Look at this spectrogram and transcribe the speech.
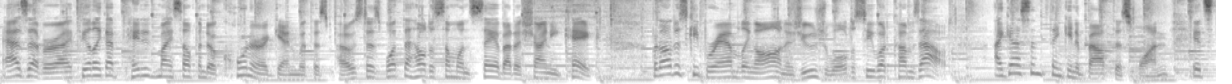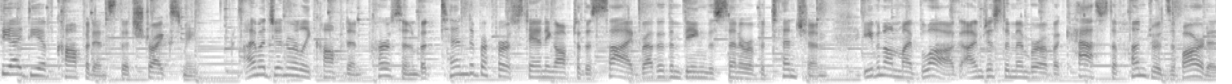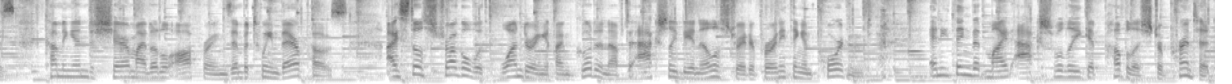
As ever, I feel like I've painted myself into a corner again with this post, as what the hell does someone say about a shiny cake? But I'll just keep rambling on as usual to see what comes out. I guess in thinking about this one, it's the idea of confidence that strikes me. I'm a generally confident person, but tend to prefer standing off to the side rather than being the center of attention. Even on my blog, I'm just a member of a cast of hundreds of artists coming in to share my little offerings in between their posts. I still struggle with wondering if I'm good enough to actually be an illustrator for anything important, anything that might actually get published or printed.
